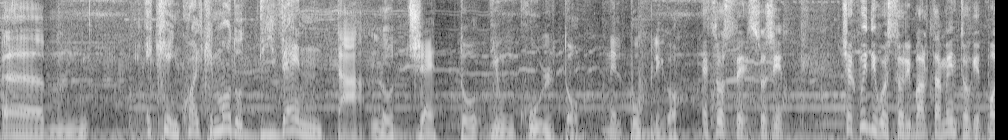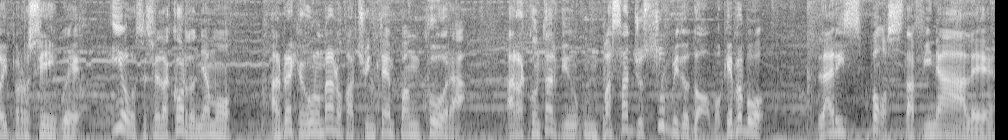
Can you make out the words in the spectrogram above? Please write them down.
Ehm, e che in qualche modo diventa l'oggetto di un culto nel pubblico. Esso stesso, sì. C'è quindi questo ribaltamento che poi prosegue. Io, se siete d'accordo, andiamo al break con un brano, faccio in tempo ancora a raccontarvi un passaggio subito dopo, che è proprio la risposta finale,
